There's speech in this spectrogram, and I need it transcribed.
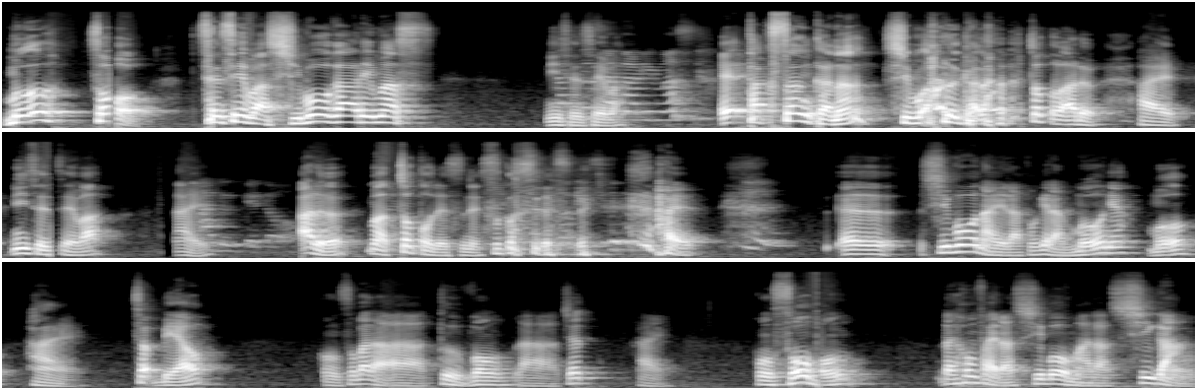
もうそう。先生は脂肪があります。に先生は。え、たくさんかな？脂肪あるかな？ちょっとある。はい。に先生は？はい。あるけど。ある？まあ、ちょっとですね。少しですね。はい。ờ, uh, 肪 này là có nghĩa là mỡ nhé mỡ hay chậm béo còn số ba là tử vong là chết hay còn số bốn đây không phải là 肪 mà là xi gan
